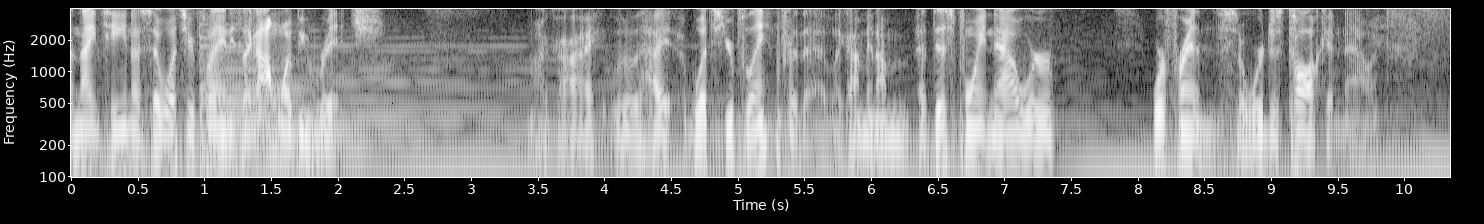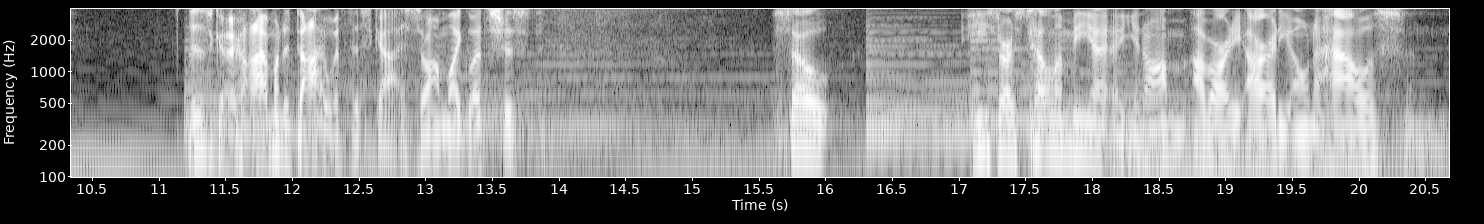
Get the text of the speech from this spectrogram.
19. I said, What's your plan? He's like, I want to be rich. I'm like, All right, well, what's your plan for that? Like, I mean, I'm at this point now, we're, we're friends, so we're just talking now. This is, I'm going to die with this guy. So I'm like, let's just. So he starts telling me, uh, you know, I'm, I've already, I already own a house, and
